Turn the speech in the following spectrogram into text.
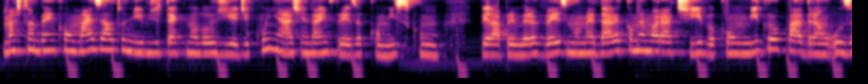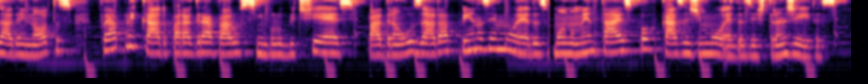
mas também com o mais alto nível de tecnologia de cunhagem da empresa Comiscon. Pela primeira vez, uma medalha comemorativa com um micropadrão usado em notas foi aplicado para gravar o símbolo BTS, padrão usado apenas em moedas monumentais por casas de moedas estrangeiras.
